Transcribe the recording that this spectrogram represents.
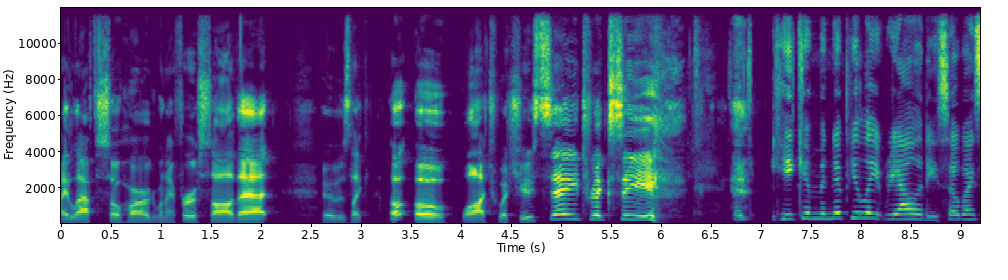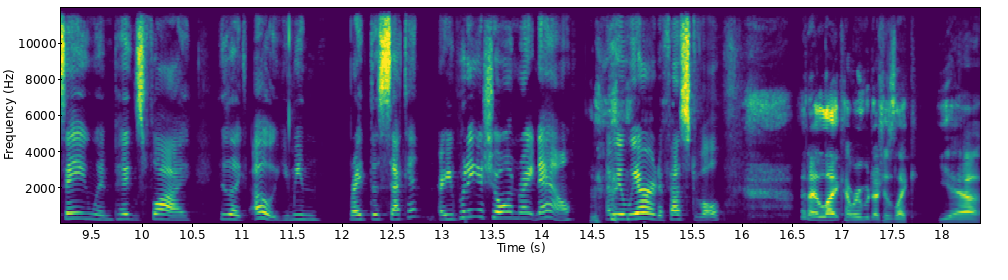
I laughed so hard when I first saw that. It was like, uh oh, watch what you say, Trixie. Like, he can manipulate reality, so by saying when pigs fly, he's like, oh, you mean right this second? Are you putting a show on right now? I mean, we are at a festival. and I like how Rainbow Dash is like, yeah,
